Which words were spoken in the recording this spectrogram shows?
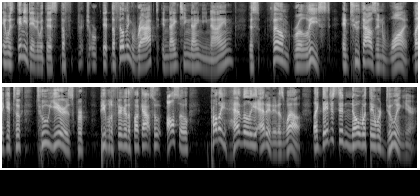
It was inundated with this. The it, the filming wrapped in 1999. This film released in 2001. Like it took two years for people to figure the fuck out. So also probably heavily edited as well. Like they just didn't know what they were doing here.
